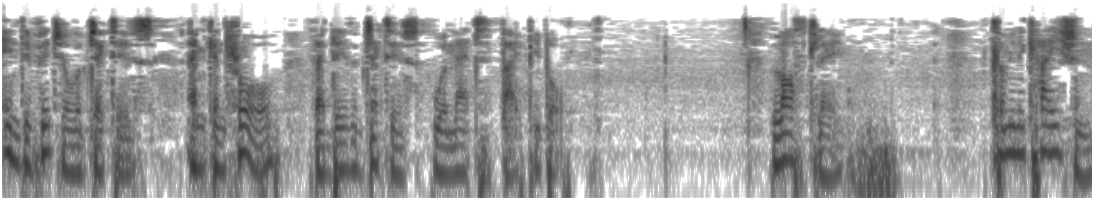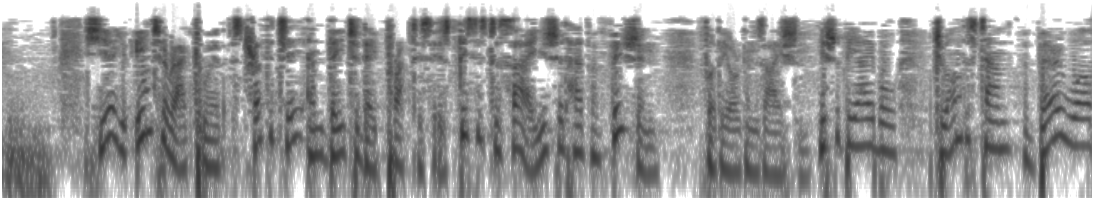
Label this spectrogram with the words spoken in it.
individual objectives and control that these objectives were met by people. Lastly, communication. Here you interact with strategy and day-to-day practices. This is to say, you should have a vision for the organization. You should be able to understand very well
